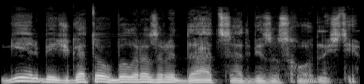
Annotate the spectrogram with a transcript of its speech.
Гельбич готов был разрыдаться от безысходности.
